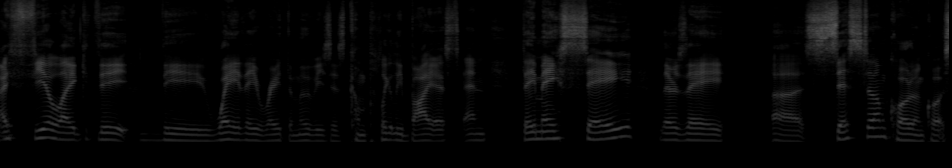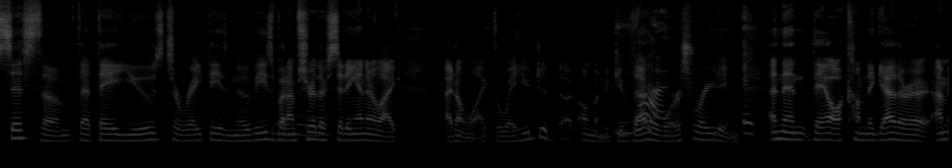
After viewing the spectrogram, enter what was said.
I feel like the the way they rate the movies is completely biased, and they may say there's a uh, system, quote unquote, system that they use to rate these movies, but I'm sure they're Mhm. sitting in there like. I don't like the way he did that. I'm gonna give that a worse rating. If- and then they all come together. I'm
